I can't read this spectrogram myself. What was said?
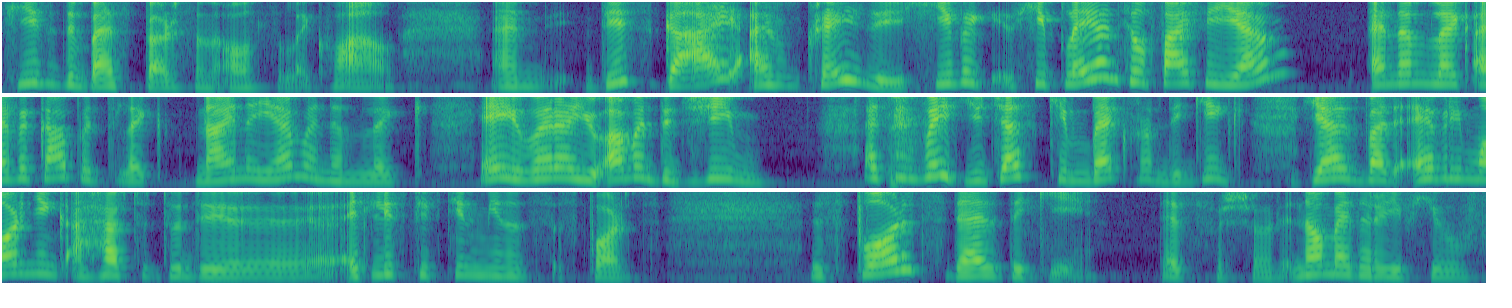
He's the best person. Also, like wow. And this guy, I'm crazy. He he play until five a.m. And I'm like, I wake up at like 9 a.m. and I'm like, hey, where are you? I'm at the gym. I said, wait, you just came back from the gig. Yes, but every morning I have to do the at least 15 minutes sports. The sports, that's the key. That's for sure. No matter if you've,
